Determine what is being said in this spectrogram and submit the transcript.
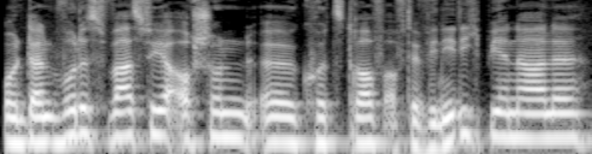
Und dann wurdest, warst du ja auch schon äh, kurz drauf auf der Venedig-Biennale,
